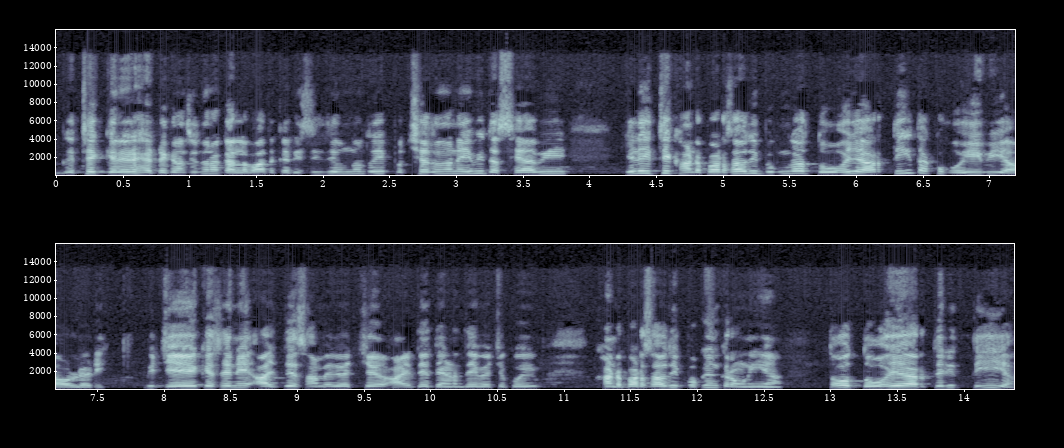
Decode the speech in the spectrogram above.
ਇੱਥੇ ਗਿਰੇ ਹੈੱਡ ਗ੍ਰੰਥੀ ਉਹਨਾਂ ਨਾਲ ਗੱਲਬਾਤ ਕਰੀ ਸੀ ਤੇ ਉਹਨਾਂ ਤੋਂ ਇਹ ਪੁੱਛਿਆ ਤੇ ਉਹਨਾਂ ਨੇ ਇਹ ਵੀ ਦੱਸਿਆ ਵੀ ਜਿਹੜੇ ਇੱਥੇ ਖੰਡ ਪਾਠ ਸਾਹਿਬ ਦੀ ਬੁਕਿੰਗ ਆ 2030 ਤੱਕ ਹੋਈ ਵੀ ਆ ਆਲਰੇਡੀ ਵੀ ਜੇ ਕਿਸੇ ਨੇ ਅੱਜ ਦੇ ਸਮੇਂ ਦੇ ਵਿੱਚ, ਅੱਜ ਦੇ ਦਿਨ ਦੇ ਵਿੱਚ ਕੋਈ ਖੰਡ ਪਾਠ ਸਾਹਿਬ ਦੀ ਬੁਕਿੰਗ ਕਰਾਉਣੀ ਆ ਤਾਂ ਉਹ 2030 ਆ,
